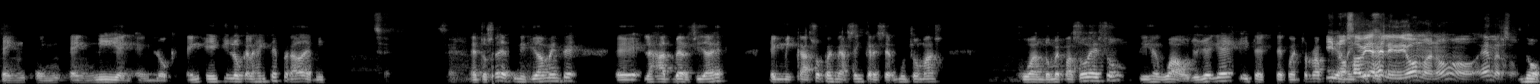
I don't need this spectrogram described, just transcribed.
En, en, en, mí, en, en lo, en, lo que la gente esperaba de mí. Entonces, definitivamente, las adversidades en mi caso, pues me hacen crecer mucho más. Cuando me pasó eso, dije, wow, yo llegué y te, te cuento rápido. Y no sabías el idioma, ¿no, Emerson? No,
